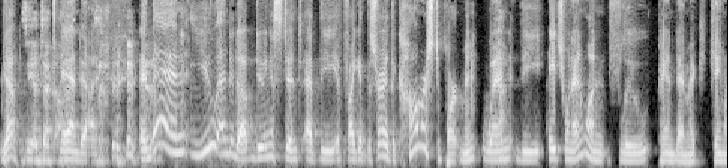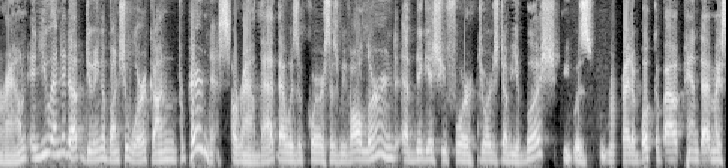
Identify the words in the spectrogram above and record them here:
Yeah. it's the tech office. And uh, and then you ended up doing a stint at the, if I get this right, at the Commerce Department when the H1N1 flu pandemic came around, and you ended up doing a bunch of work on preparedness around that. That was, of course, as we've all learned, a big issue for George W. Bush. He was read a book about pandemics,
